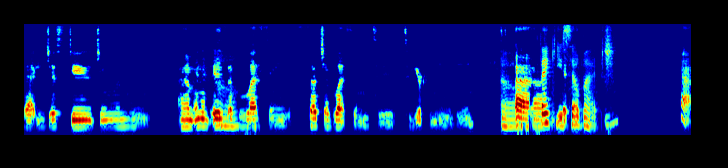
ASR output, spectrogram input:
that you just do genuinely, um, and it is oh. a blessing. It's such a blessing to to your community. Oh, uh, thank you so much. Mm-hmm. Yeah.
